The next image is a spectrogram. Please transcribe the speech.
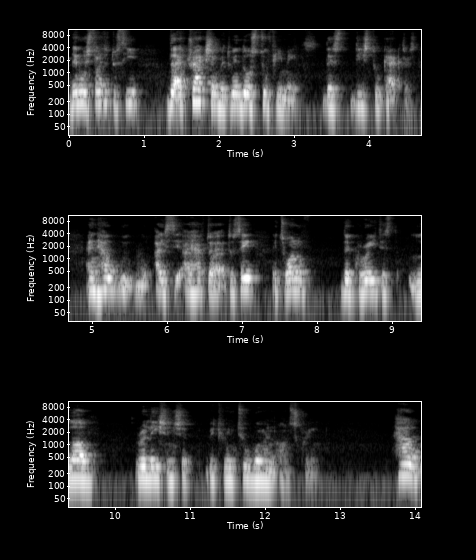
Then we started to see the attraction between those two females, this, these two characters, and how we, I see. I have to to say it's one of the greatest love relationship between two women on screen. How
